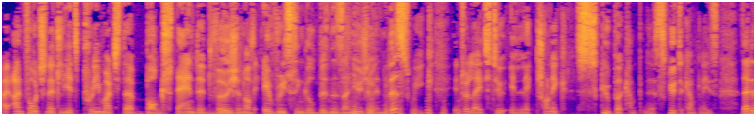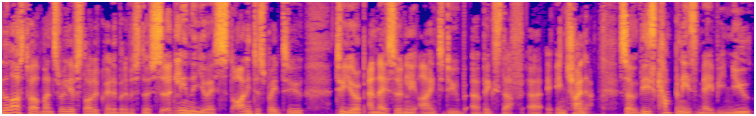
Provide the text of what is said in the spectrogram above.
I, unfortunately, it's pretty much the bog standard version of every single business unusual. and this week, it relates to electronic scooper company, scooter companies that in the last 12 months really have started to create a bit of a stir, certainly in the US, starting to spread to, to Europe, and they're certainly eyeing to do uh, big stuff uh, in China. So these companies may be new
